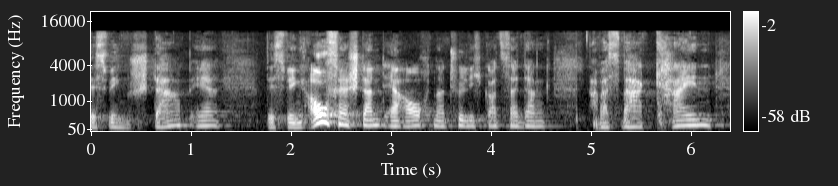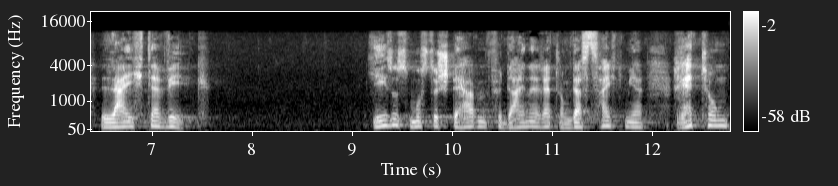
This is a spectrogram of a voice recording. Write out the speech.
deswegen starb er, deswegen auferstand er auch natürlich, Gott sei Dank. Aber es war kein leichter Weg. Jesus musste sterben für deine Rettung. Das zeigt mir, Rettung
